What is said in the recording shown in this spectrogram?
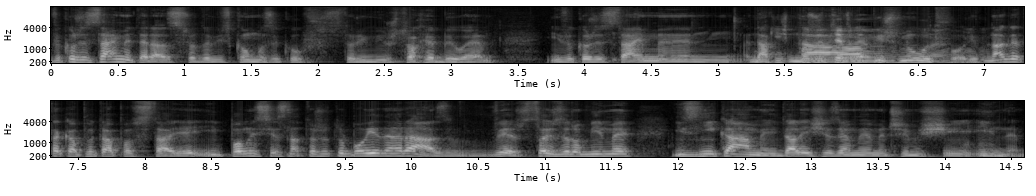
wykorzystajmy teraz środowisko muzyków, z którymi już trochę byłem i wykorzystajmy mm, na, Jakimś na pozytywnym- piszmy utwór. I nagle taka płyta powstaje i pomysł jest na to, że to było jeden raz. Wiesz, coś zrobimy i znikamy i dalej się zajmujemy czymś innym.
